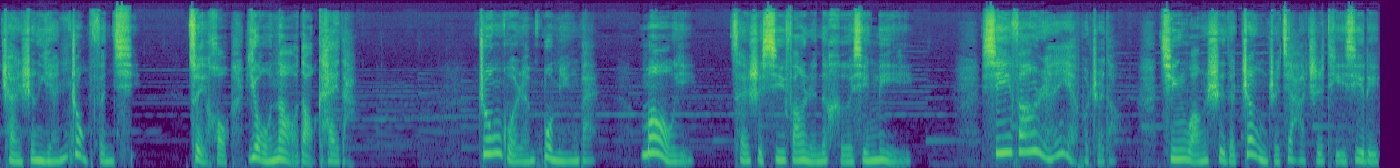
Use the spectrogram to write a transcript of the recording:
产生严重分歧，最后又闹到开打。中国人不明白，贸易才是西方人的核心利益，西方人也不知道清王室的政治价值体系里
